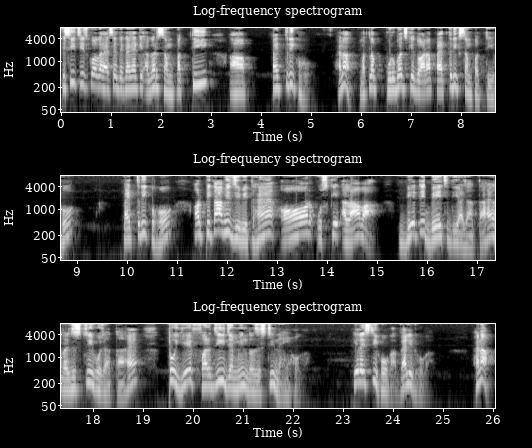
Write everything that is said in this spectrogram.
इसी चीज़ को अगर ऐसे देखा जाए कि अगर संपत्ति पैतृक हो, है ना? मतलब पूर्वज के द्वारा पैतृक संपत्ति हो, पैतृक हो, और पिता भी जीवित हैं, और उसके अलावा बेटे बेच दिया जाता है, रजिस्ट्री हो जाता है तो ये फर्जी ज़मीन रजिस्ट्री नहीं होगा। ये रजिस्ट्री होगा वैलिड होगा। है ना?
